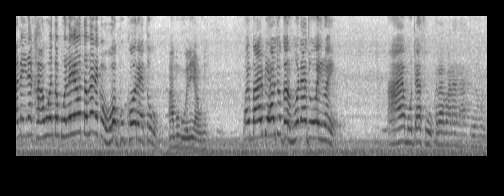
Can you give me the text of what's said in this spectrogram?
અને એને ખાવું હોય તો બોલાઈ આવો તમે ને કે હો ભૂખો રહેતો. હા હું બોલી આવું કોઈ બાર બિહાર જો ઘરમાં ના જોવાઈ રહે આ મોટા છોકરા વાળા ના જોયા હોય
